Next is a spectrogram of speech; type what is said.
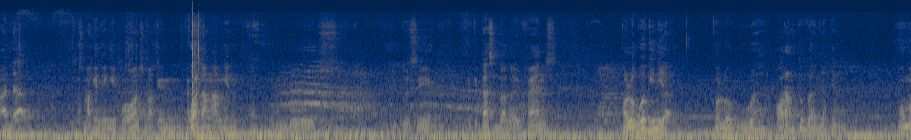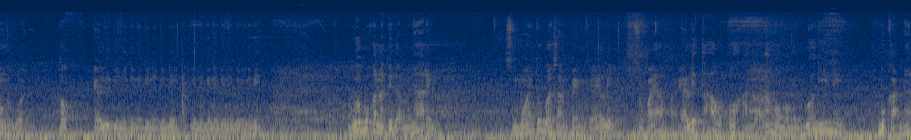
ada, semakin tinggi pohon semakin kencang angin ngembus itu sih Ya, kita sebagai fans kalau gue gini ya kalau gue orang tuh banyak yang ngomong ke gue toh Eli gini gini gini gini gini gini gini gini gini. Gue bukannya tidak menyaring. Semua itu gue sampein ke Eli. Supaya apa? Eli tahu oh ada orang ngomongin gue gini. Bukannya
